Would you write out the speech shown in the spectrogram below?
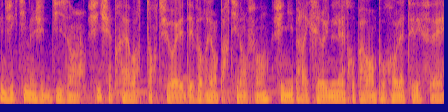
une victime âgée de 10 ans. Fish, après avoir torturé et dévoré en partie l'enfant, finit par écrire une lettre aux parents pour relater les faits.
